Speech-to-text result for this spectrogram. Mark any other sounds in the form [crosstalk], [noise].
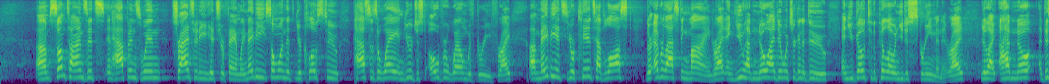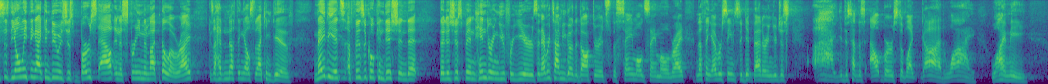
Um, sometimes it's, it happens when tragedy hits your family. Maybe someone that you're close to passes away and you're just overwhelmed with grief, right? Uh, maybe it's your kids have lost their everlasting mind, right? And you have no idea what you're gonna do, and you go to the pillow and you just scream in it, right? You're like, I have no, this is the only thing I can do is just burst out in a scream in my pillow, right? Because I have nothing else that I can give. Maybe it's a physical condition that that has just been hindering you for years. And every time you go to the doctor, it's the same old, same old, right? Nothing ever seems to get better. And you're just, ah, you just have this outburst of like, God, why? Why me?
